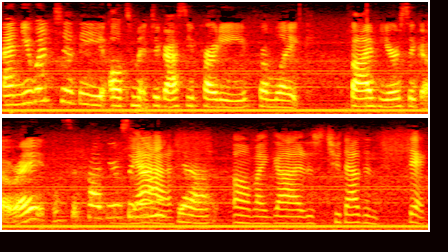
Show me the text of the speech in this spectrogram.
and you went to the Ultimate Degrassi party from like five years ago, right? Was it five years ago? Yes. Yeah. Oh my God, it was 2006.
